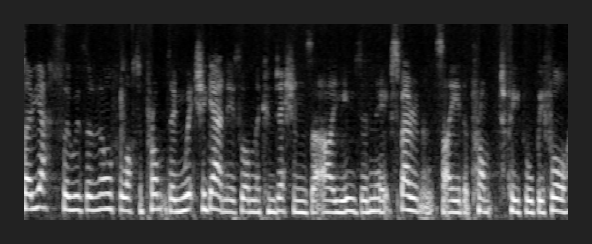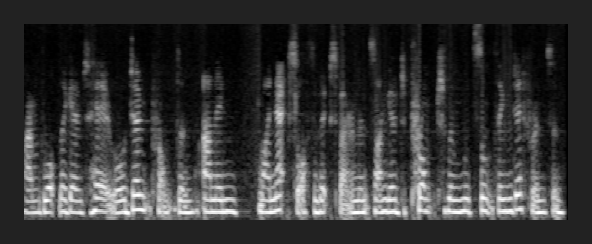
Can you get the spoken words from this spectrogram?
so yes, there was an awful lot of prompting, which again is one of the conditions that I use in the experiments. I either prompt people beforehand what they're going to hear, or don't prompt them. And in my next lot of experiments, I'm going to prompt them with something different and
